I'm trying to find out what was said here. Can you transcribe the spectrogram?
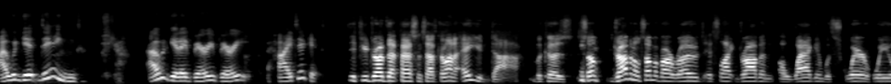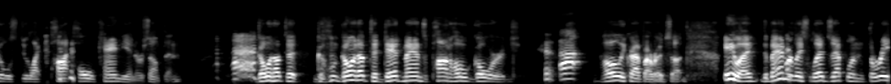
I would get dinged. Yeah. I would get a very, very high ticket. if you drove that fast in South Carolina, a you'd die because some driving on some of our roads, it's like driving a wagon with square wheels through like Pothole Canyon or something. Going up to going going up to Dead Man's Pothole Gorge. Ah, Holy crap, our road sucked. Anyway, the band released Led Zeppelin 3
